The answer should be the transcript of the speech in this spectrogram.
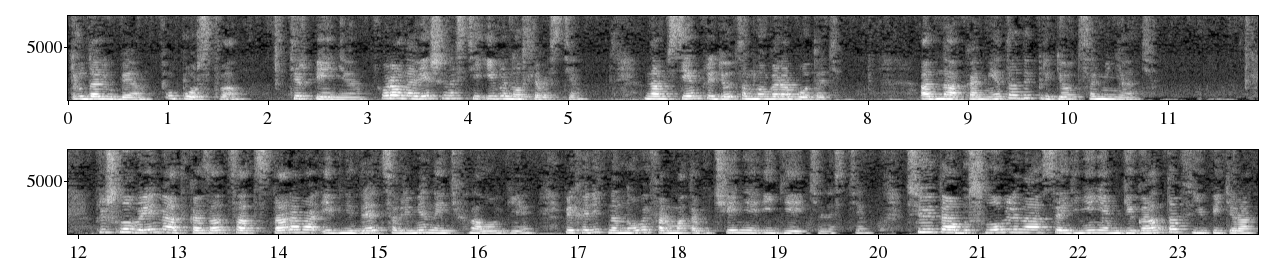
трудолюбия, упорства, терпения, уравновешенности и выносливости. Нам всем придется много работать. Однако методы придется менять. Пришло время отказаться от старого и внедрять современные технологии, переходить на новый формат обучения и деятельности. Все это обусловлено соединением гигантов Юпитера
